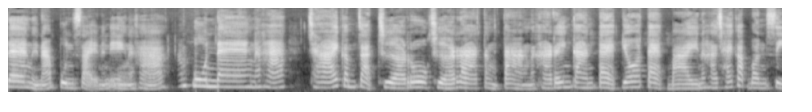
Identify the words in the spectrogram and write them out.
แดงหรือน้ำปูนใสนั่นเองนะคะ น้ำปูนแดงนะคะ ใช้กำจัดเชื้อโรคเชื้อราต่างๆนะคะ เร่งการแตกยอดแตกใบนะคะ ใช้กับบอนสี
